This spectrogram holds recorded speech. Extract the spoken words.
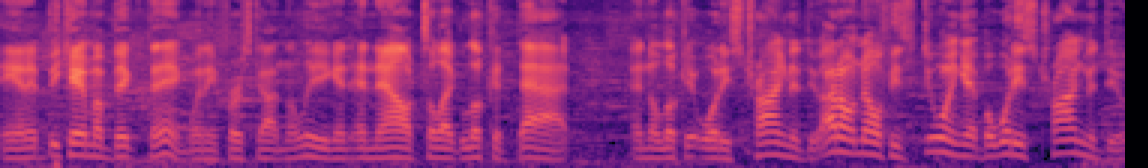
and it became a big thing when he first got in the league. And, and now to like look at that and to look at what he's trying to do. I don't know if he's doing it, but what he's trying to do.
